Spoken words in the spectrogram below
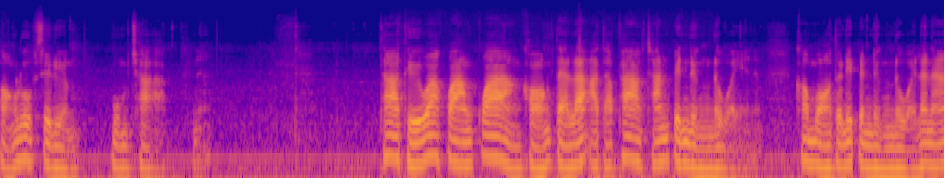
ของรูปสี่เหลี่ยมมุมฉากนะถ้าถือว่าความกว้างของแต่ละอัตภาคชั้นเป็น 1 หน่วยนะเขามองตัวนี้เป็น 1 หน่วยแล้วนะ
